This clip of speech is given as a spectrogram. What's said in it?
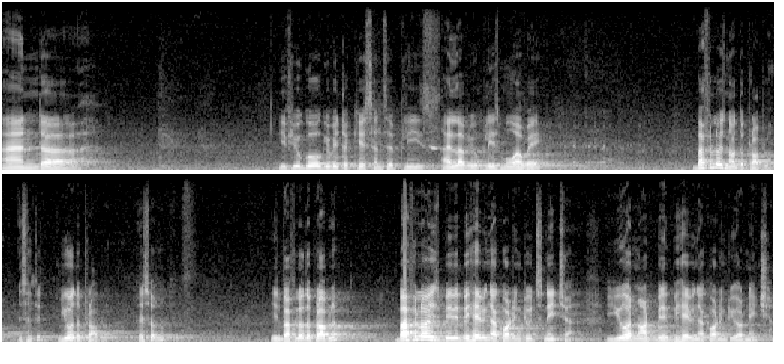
and uh, if you go give it a kiss and say, please, I love you, please move away, buffalo is not the problem, isn't it? You're the problem, yes or no? Is buffalo the problem? Buffalo is be behaving according to its nature. You are not be behaving according to your nature.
